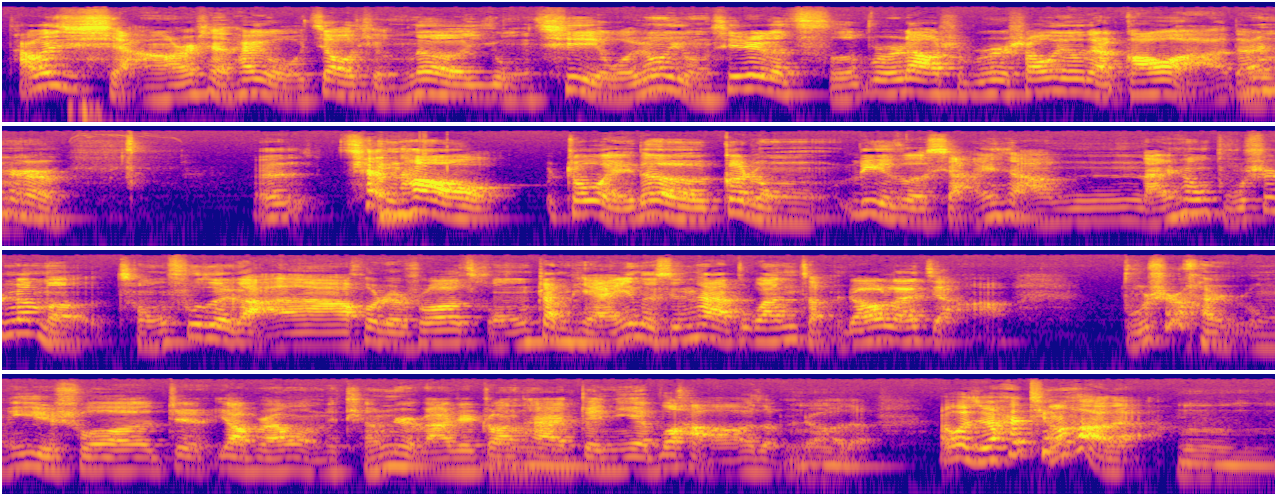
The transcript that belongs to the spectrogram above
他会去想，而且他有叫停的勇气。我用“勇气”这个词，不知道是不是稍微有点高啊？但是，呃，嵌套周围的各种例子想一想，嗯男生不是那么从负罪感啊，或者说从占便宜的心态，不管怎么着来讲啊。不是很容易说这，要不然我们停止吧，这状态对你也不好，怎么着的？哎，我觉得还挺好的。嗯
